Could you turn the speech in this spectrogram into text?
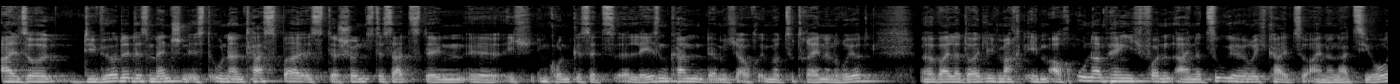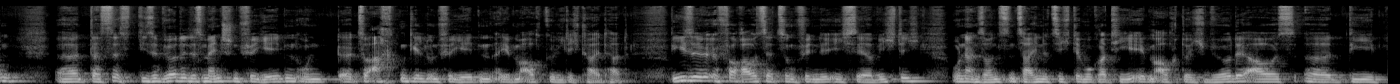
Also die Würde des Menschen ist unantastbar, ist der schönste Satz, den äh, ich im Grundgesetz äh, lesen kann, der mich auch immer zu Tränen rührt, äh, weil er deutlich macht, eben auch unabhängig von einer Zugehörigkeit zu einer Nation, äh, dass es diese Würde des Menschen für jeden und äh, zu achten gilt und für jeden eben auch Gültigkeit hat. Diese Voraussetzung finde ich sehr wichtig und ansonsten zeichnet sich Demokratie eben auch durch Würde aus, die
